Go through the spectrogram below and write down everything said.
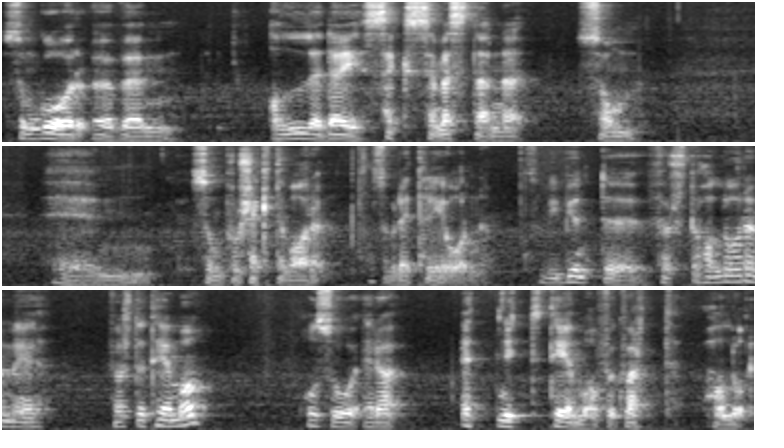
som går över mm, alla de sex semestrene som, eh, som prosjektet varer. Altså de tre årene. Så vi begynte första halvåret med första tema, och så är det ett nytt tema för hvert halvår.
